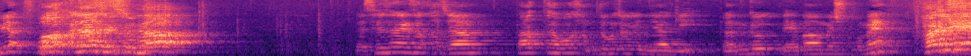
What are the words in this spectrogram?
네, 어, 안녕하세요 네, 세상에서 가장 따뜻하고 감동적인 이야기 연극 내 마음의 슈퍼맨 파이팅!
